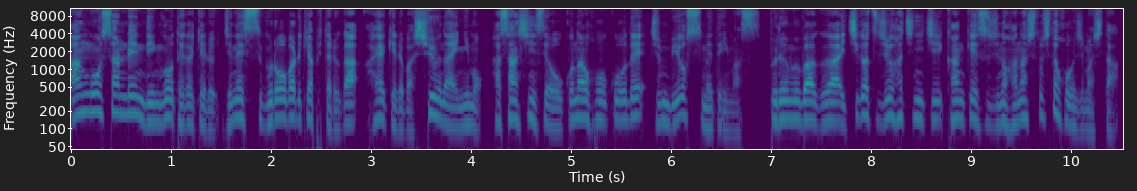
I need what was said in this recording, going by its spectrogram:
暗号資産レンディングを手掛けるジェネシスグローバルキャピタルが早ければ週内にも破産申請を行う方向で準備を進めていますブルームバーグが1月18日関係筋の話として報じました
